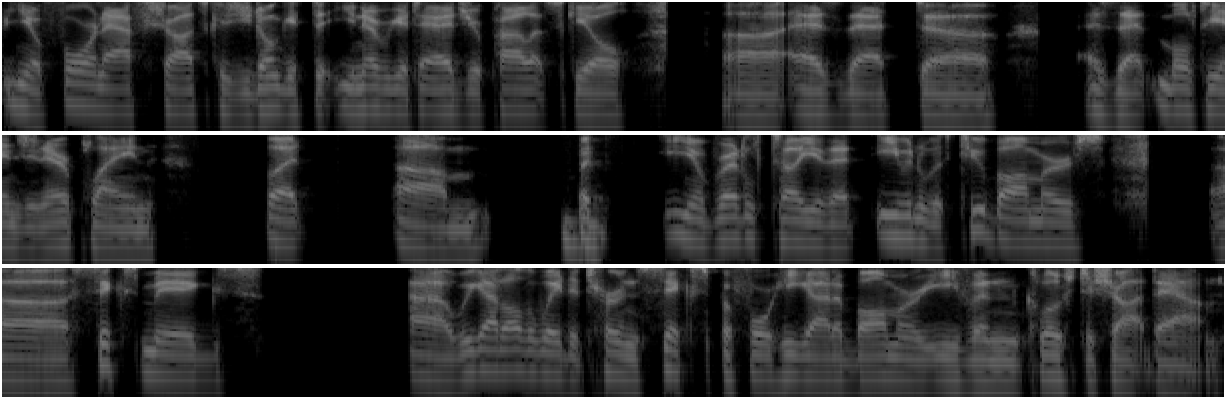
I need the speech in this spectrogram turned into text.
you know, fore and aft shots because you don't get to, you never get to add your pilot skill uh, as that uh, as that multi-engine airplane. But um, but you know, Brett will tell you that even with two bombers, uh, six MiGs, uh, we got all the way to turn six before he got a bomber even close to shot down.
